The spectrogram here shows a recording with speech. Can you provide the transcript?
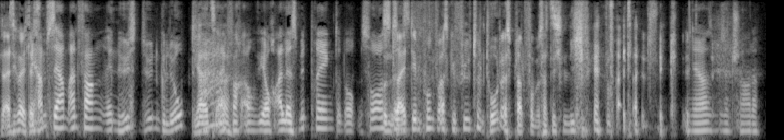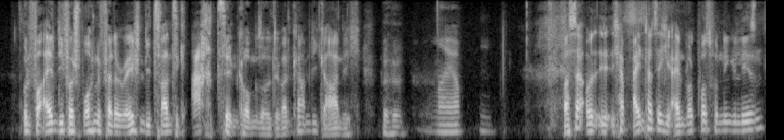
Das Einzige, die haben es ja am Anfang in höchsten Tönen gelobt, ja. weil es einfach irgendwie auch alles mitbringt und Open Source Und seit ist. dem Punkt war es gefühlt schon tot als Plattform. Es hat sich nicht mehr weiterentwickelt. Ja, ist ein bisschen schade. Und vor allem die versprochene Federation, die 2018 kommen sollte. Wann kam die gar nicht? naja. Was ja, ich habe einen tatsächlich einen Blogpost von denen gelesen,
